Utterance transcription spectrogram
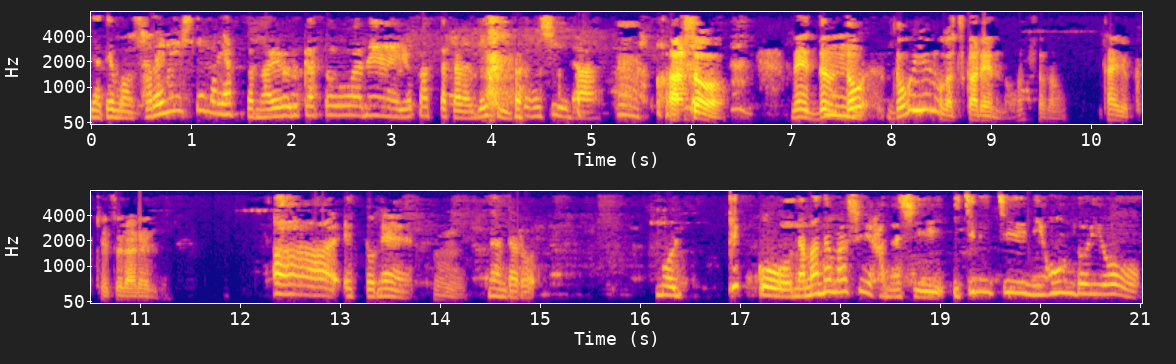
いや、でも、それにしてもやっぱマヨルカ島はね、良かったからぜひ行ってほしいな。あ、そう。ね、ど、うんど、どういうのが疲れんの？その、体力削られんあー、えっとね、のうん。なんだろう。もう、結構生々しい話、一日日本撮りを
